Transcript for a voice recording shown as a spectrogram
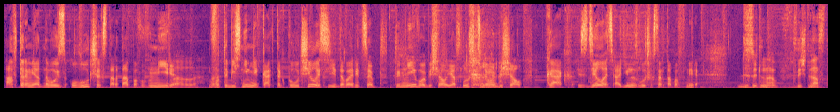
авторами одного из лучших стартапов в мире. Да, да, да. Вот объясни мне, как так получилось, и давай рецепт. Ты мне его обещал, я слушателям обещал. Как сделать один из лучших стартапов в мире? Действительно, в 2012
